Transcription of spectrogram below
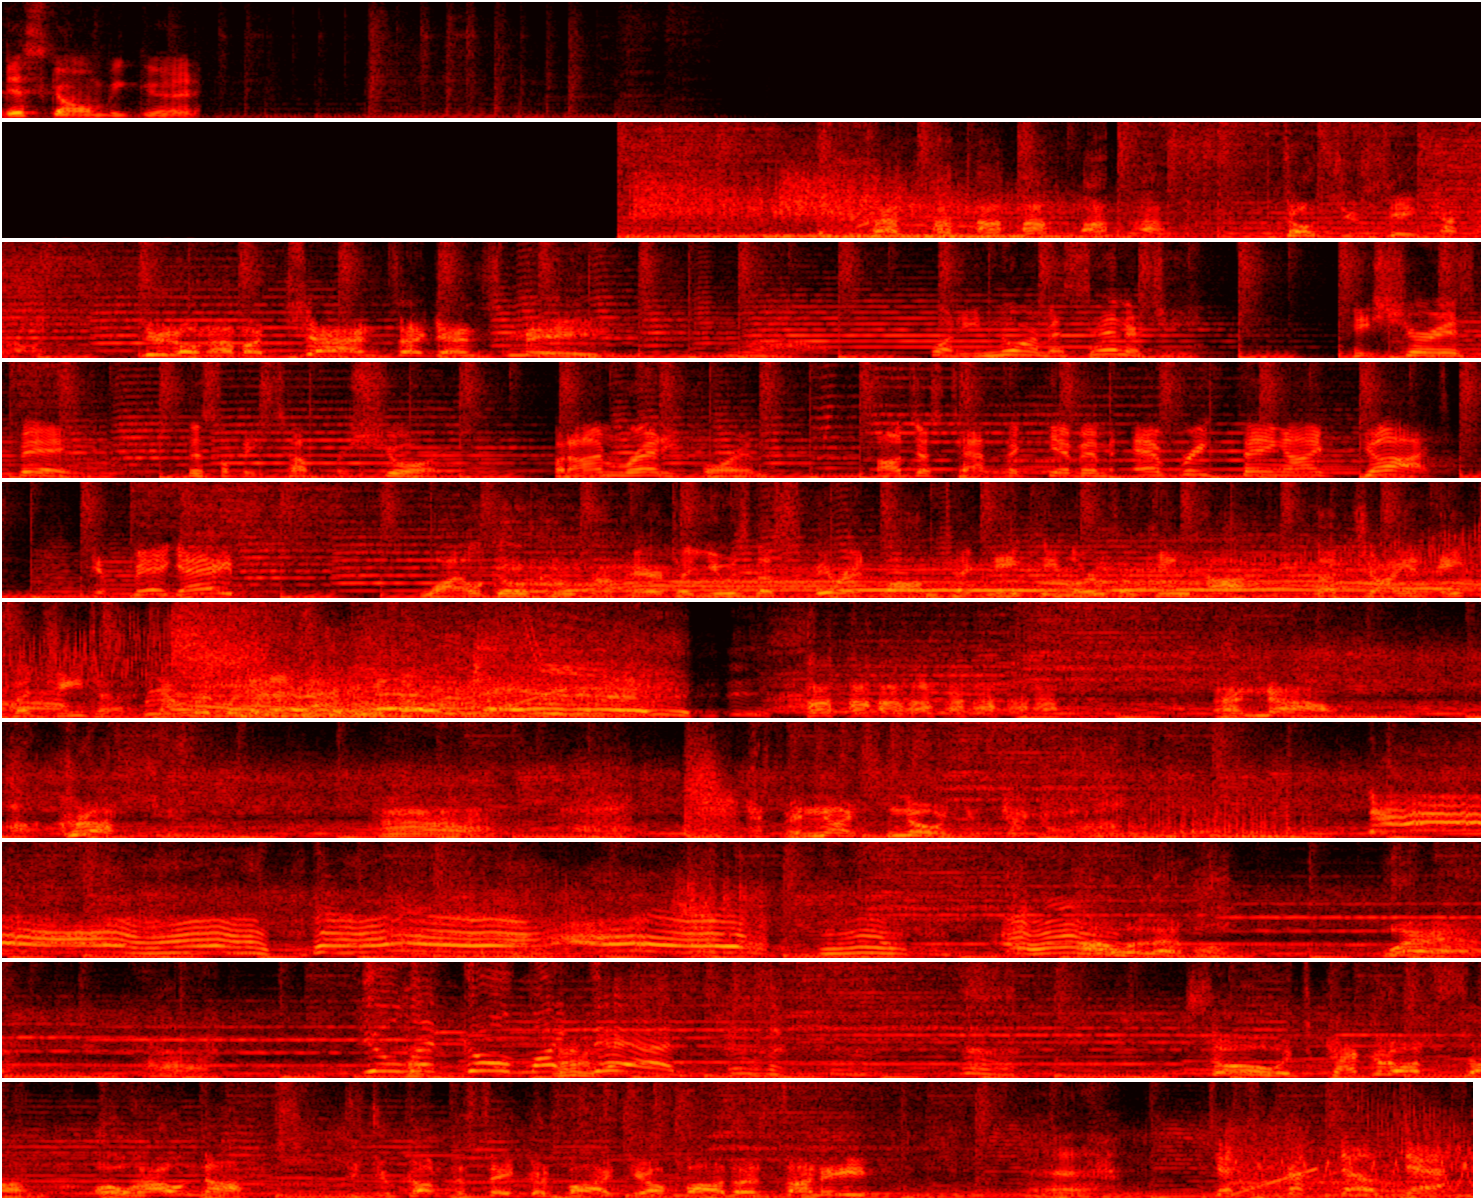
This gonna be good. don't you see, Kakarot? You don't have a chance against me! Wow, what enormous energy! He sure is big. This'll be tough for sure. But I'm ready for him. I'll just have to give him everything I've got! You big ape! While Goku prepared to use the Spirit Bomb technique he learned from King Kai, the giant ape Vegeta countered with an attack of his own. And now, I'll crush you. it's been nice knowing you, Kakarot. Power level. Where? My mm. dad! So, it's Kakarot's son. Oh, how nice. Did you come to say goodbye to your father, Sonny? Just crypto death!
